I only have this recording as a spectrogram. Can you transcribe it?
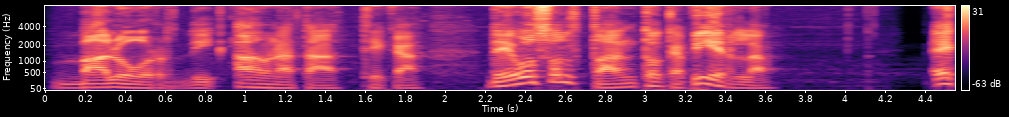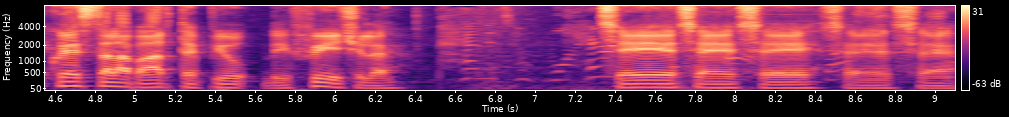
balordi ha una tattica. Devo soltanto capirla. E questa è la parte più difficile. Sì, sì, sì, sì, sì.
